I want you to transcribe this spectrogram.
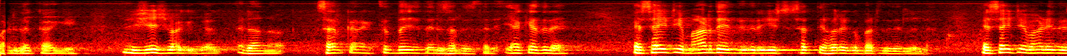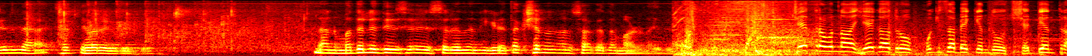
ಮಾಡಿದ್ದಕ್ಕಾಗಿ ವಿಶೇಷವಾಗಿ ನಾನು ಸರ್ಕಾರಕ್ಕೆ ಕೃತಜ್ಞತೆ ಸಲ್ಲಿಸ್ತೇನೆ ಯಾಕೆಂದರೆ ಎಸ್ ಐ ಟಿ ಮಾಡದೇ ಇದ್ದಿದ್ರೆ ಇಷ್ಟು ಸತ್ಯ ಹೊರಗೆ ಬರ್ತಿರಲಿಲ್ಲ ಎಸ್ ಐ ಟಿ ಮಾಡಿದ್ರಿಂದ ಸತ್ಯ ಹೊರಗೆ ಬಿದ್ದು ನಾನು ಮೊದಲನೇ ದಿವಸ ಹೆಸರು ನನಗೆ ತಕ್ಷಣ ನಾನು ಸ್ವಾಗತ ಮಾಡೋಣ ಇದು. ಕ್ಷೇತ್ರವನ್ನು ಹೇಗಾದರೂ ಮುಗಿಸಬೇಕೆಂದು ಷಡ್ಯಂತ್ರ.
